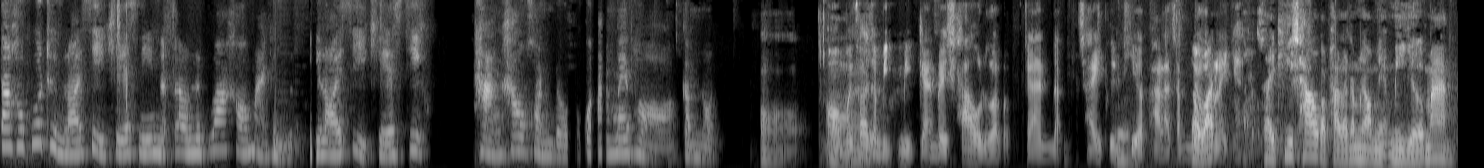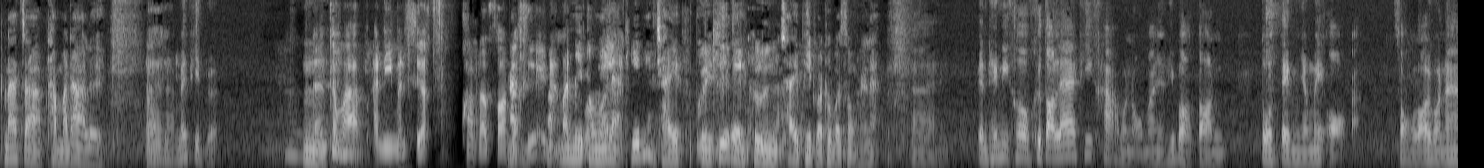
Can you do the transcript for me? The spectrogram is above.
ตอนเขาพูดถึงร้อยสี่เคสนี้เรานึกว่าเขาหมายถึงมีร้อยสี่เคสที่ทางเข้าคอนโดกว้างไม่พอกำหนด อ๋ออ๋อมันก็จะมีมีการไปเช่าหรือว่าแบบการแบบใช้พื้นที่แบบภาระจำยแต่อมว่าอะไรเงี้ยใช้ที่เช่ากับพาราจำยอมเนี่ยมีเยอะมากน่าจะธรรมดาเลยใช่ไม่ผิดด้วยอืมแต่แต่ว่าอันนี้มันเสือกความซับซ้อนก็คือไอ้นั้นมันมีที่ตบรองกนี้ว่าแหละที่มันใช้พื้นที่เวรคืนใช้ผิดวัตถุประสงค์นี่แหละใช่เป็นเทคนิคคือตอนแรกที่ข่าวมันออกมาอย่างที่บอกตอนตัวเต็มยังไม่ออกอะสองร้อยกว่าหน้า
